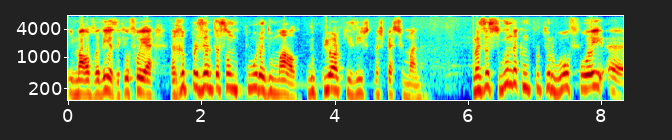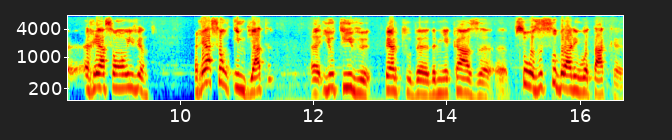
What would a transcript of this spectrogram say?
e malvadez. Aquilo foi a, a, representação pura do mal, do pior que existe na espécie humana. Mas a segunda que me perturbou foi uh, a reação ao evento. A reação imediata, uh, e eu tive perto da, da minha casa uh, pessoas a celebrarem o ataque,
